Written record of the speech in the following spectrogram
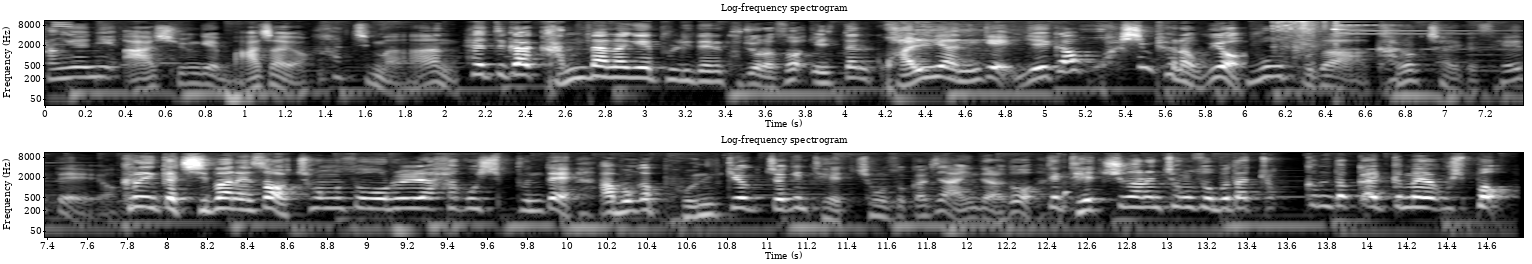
당연히 아쉬운 게 맞아요. 하지만 헤드가 간단하게 분리되는 구조라서 일단 관리하는 게 얘가 훨씬 편하고요. 무엇보다 가격 차이가 3배예요. 그러니까 집안에서 청소를 하고 싶은데 아 뭔가 본격적인 대청소까지는 아니더라도 그냥 대충 하는 청소보다 조금 더 깔끔하게 하고 싶어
